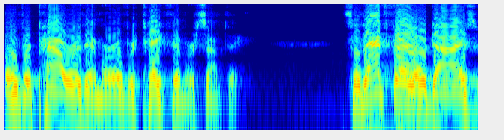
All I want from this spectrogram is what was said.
overpower them or overtake them or something. So that Pharaoh dies,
